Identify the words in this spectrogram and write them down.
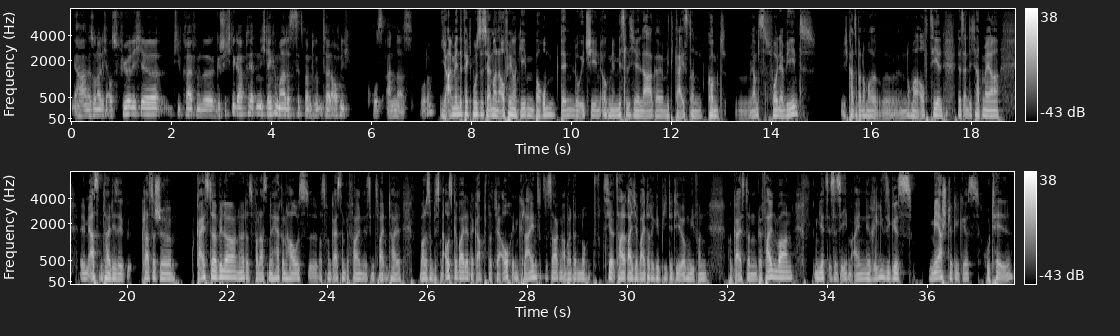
ja, eine sonderlich ausführliche, tiefgreifende Geschichte gehabt hätten. Ich denke mal, das ist jetzt beim dritten Teil auch nicht groß anders, oder? Ja, im Endeffekt muss es ja immer einen Aufhänger geben, warum denn Luigi in irgendeine missliche Lage mit Geistern kommt. Wir haben es vorhin erwähnt, ich kann es aber nochmal äh, noch mal aufzählen. Letztendlich hat man ja im ersten Teil diese klassische Geistervilla, ne, das verlassene Herrenhaus, äh, was von Geistern befallen ist. Im zweiten Teil war das ein bisschen ausgeweitet, da gab es das ja auch in klein sozusagen, aber dann noch zahlreiche weitere Gebiete, die irgendwie von, von Geistern befallen waren. Und jetzt ist es eben ein riesiges, mehrstöckiges Hotel.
